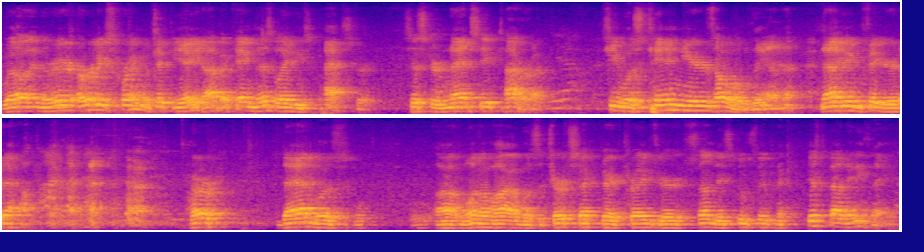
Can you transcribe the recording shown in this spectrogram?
Well, in the early spring of 58, I became this lady's pastor, Sister Nancy Tyra. She was 10 years old then. Now you can figure it out. Her dad was uh, one of our, was the church secretary, treasurer, Sunday school superintendent, just about anything.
